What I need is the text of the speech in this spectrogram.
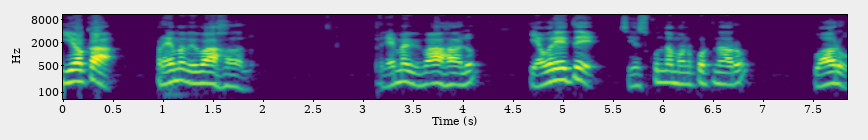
ఈ యొక్క ప్రేమ వివాహాలు. ప్రేమ వివాహాలు ఎవరైతే చేసుకుందాం అనుకుంటున్నారో వారు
